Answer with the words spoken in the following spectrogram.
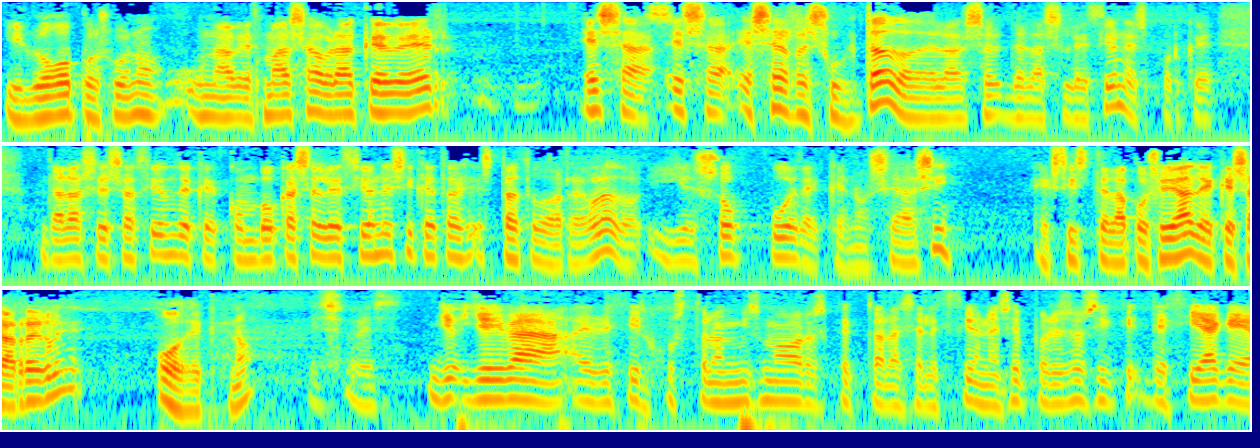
Y luego, pues bueno, una vez más habrá que ver esa, esa, ese resultado de las, de las elecciones, porque da la sensación de que convocas elecciones y que está todo arreglado. Y eso puede que no sea así. Existe la posibilidad de que se arregle o de no. Eso es. Yo, yo iba a decir justo lo mismo respecto a las elecciones, ¿eh? por eso sí que decía que,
